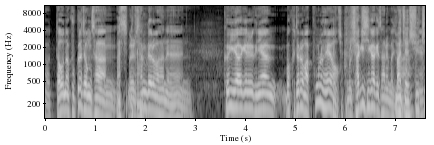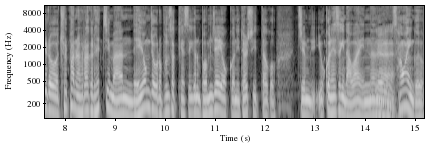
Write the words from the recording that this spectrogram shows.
어, 더구나 국가 정상을. 상대로 하는 그 이야기를 그냥 뭐 그대로 막 폭로해요. 그렇죠. 뭐 자기 시각에 사는 거죠. 맞아요. 실제로 네. 출판을 허락을 했지만 내용적으로 분석해서 이거는 범죄 요건이 될 수 있다고 지금 요건 해석이 나와 있는 네. 상황인 거예요.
